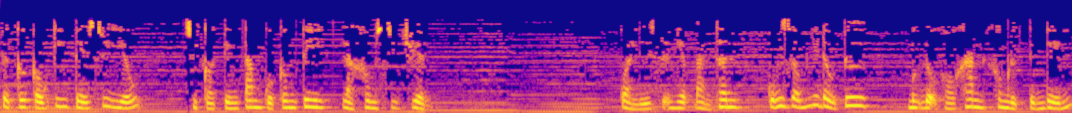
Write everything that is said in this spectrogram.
về cơ cấu kinh tế suy yếu, chỉ có tiếng tăm của công ty là không suy chuyển. Quản lý sự nghiệp bản thân cũng giống như đầu tư, mức độ khó khăn không được tính đến.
